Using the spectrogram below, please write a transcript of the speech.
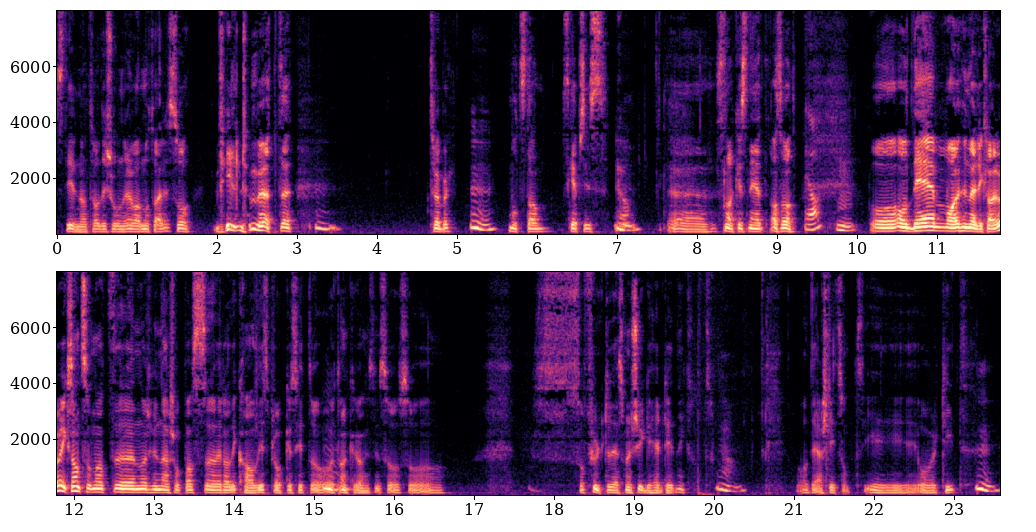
stivna tradisjoner, eller hva det måtte være, så vil du møte Mm. trøbbel, Mm. motstand, skepsis, Ja. Eh, snakkes ned. Altså Ja. Mm. Og, og det var jo hun veldig klar over. ikke sant? Sånn at eh, når hun er såpass eh, radikal i språket sitt og, og Mm. tankegangen sin, så, så, så fulgte det som en skygge hele tiden. ikke sant? Mm. Og det er slitsomt i, over tid. Mm.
